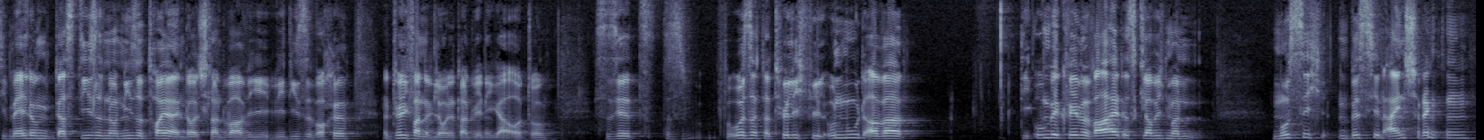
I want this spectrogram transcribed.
die Meldung, dass Diesel noch nie so teuer in Deutschland war wie, wie diese Woche. Natürlich fahren die Leute dann weniger Auto. Das, ist jetzt, das verursacht natürlich viel Unmut, aber die unbequeme Wahrheit ist, glaube ich, man muss sich ein bisschen einschränken,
